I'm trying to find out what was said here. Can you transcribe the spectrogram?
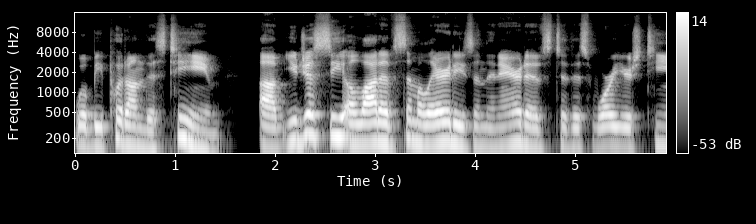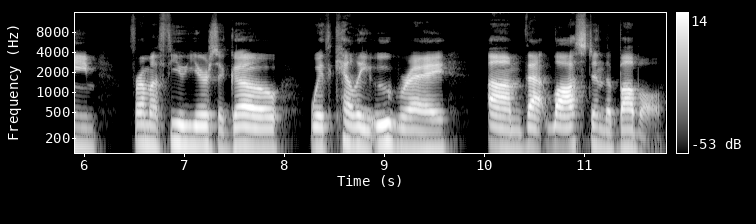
will be put on this team um, you just see a lot of similarities in the narratives to this Warriors team from a few years ago with Kelly Oubre um, that lost in the bubble,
